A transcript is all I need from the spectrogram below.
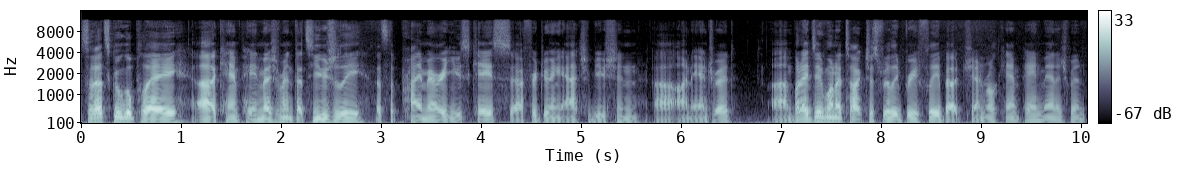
So that's Google Play uh, campaign measurement. That's usually that's the primary use case uh, for doing attribution uh, on Android. Um, but I did want to talk just really briefly about general campaign management.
